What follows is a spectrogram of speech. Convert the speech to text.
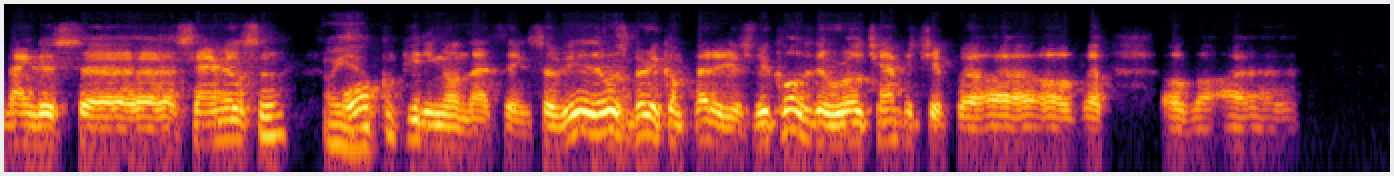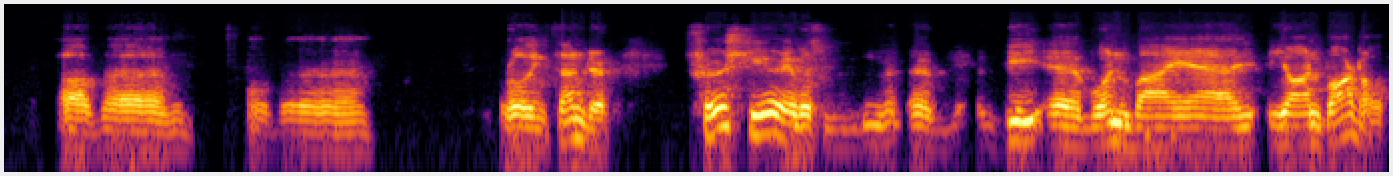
Magnus uh, Samuelsson, oh, yeah. all competing on that thing. So we, it was very competitive. So we called it the World Championship uh, of uh, of uh, of um, of uh, Rolling Thunder. First year it was uh, be, won by Jan Bartel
